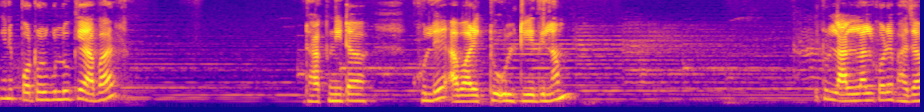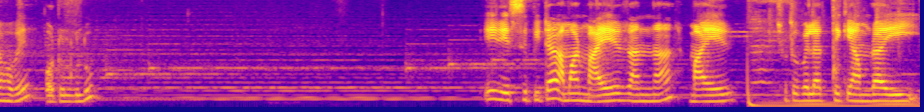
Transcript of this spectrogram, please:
এখানে পটলগুলোকে আবার ঢাকনিটা খুলে আবার একটু উল্টিয়ে দিলাম। একটু লাল লাল করে ভাজা হবে পটলগুলো। এই রেসিপিটা আমার মায়ের রান্নার, মায়ের ছোটোবেলার থেকে আমরা এই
